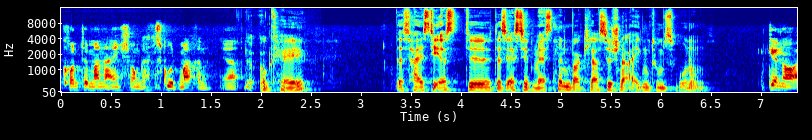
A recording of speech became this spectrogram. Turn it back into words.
konnte man eigentlich schon ganz gut machen. Ja. Okay. Das heißt, erste, das erste Investment war klassisch eine Eigentumswohnung. Genau,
